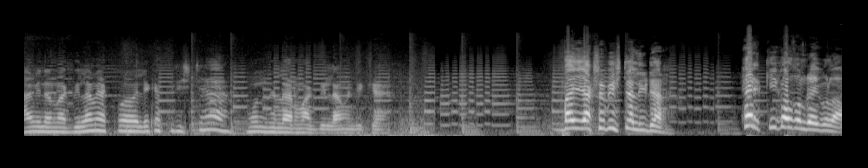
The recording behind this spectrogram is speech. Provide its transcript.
আমি না মাগ দিলাম এক পাওয়া লিখা ত্রিশটা। মঞ্জিলার মাগ দিলাম লিখা ভাই একশো বিশটা লিটার হ্যাঁ কি কও তোমরা এগুলা?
